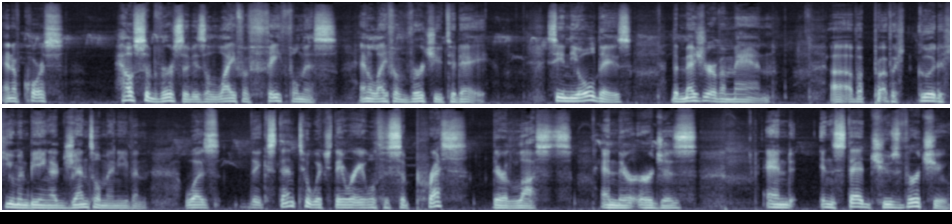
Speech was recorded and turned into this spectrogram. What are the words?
And of course, how subversive is a life of faithfulness and a life of virtue today? See, in the old days, the measure of a man, uh, of, a, of a good human being, a gentleman even, was the extent to which they were able to suppress their lusts and their urges and instead choose virtue.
